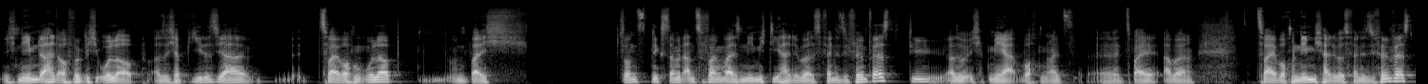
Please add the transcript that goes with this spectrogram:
ich nehme da halt auch wirklich Urlaub. Also ich habe jedes Jahr zwei Wochen Urlaub und weil ich sonst nichts damit anzufangen weiß, nehme ich die halt über das Fantasy Filmfest. Die, also ich habe mehr Wochen als äh, zwei, aber zwei Wochen nehme ich halt über das Fantasy Filmfest.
